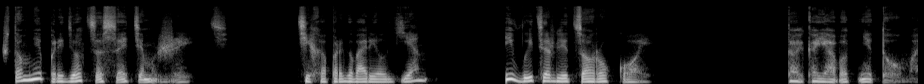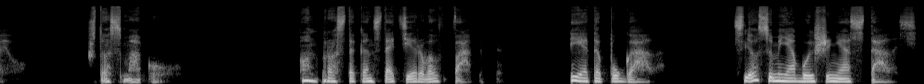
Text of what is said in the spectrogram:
что мне придется с этим жить. Тихо проговорил Йен и вытер лицо рукой. Только я вот не думаю, что смогу. Он просто констатировал факт. И это пугало. Слез у меня больше не осталось.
